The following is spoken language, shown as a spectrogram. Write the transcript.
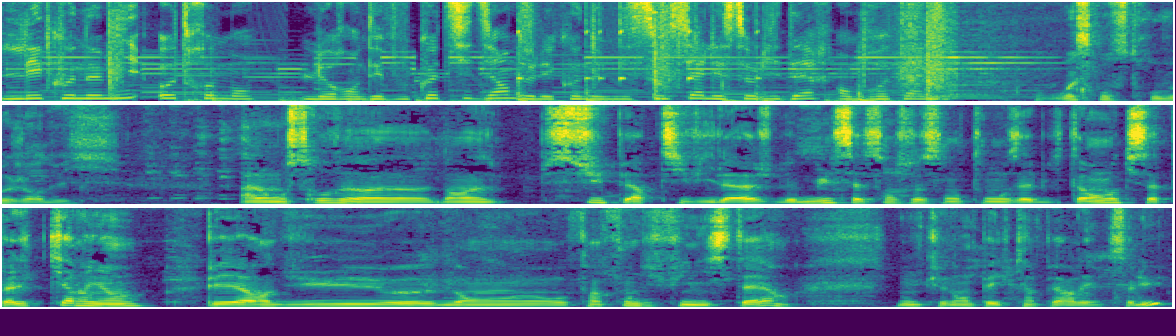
L'économie autrement, le rendez-vous quotidien de l'économie sociale et solidaire en Bretagne. Où est-ce qu'on se trouve aujourd'hui? Alors on se trouve euh, dans un super petit village de 1771 habitants qui s'appelle Carien, perdu euh, dans, au fin fond du Finistère, donc dans le pays de Quimperlé. Salut,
